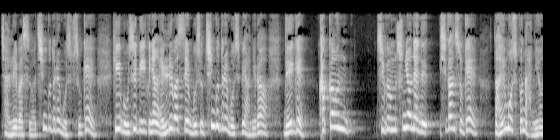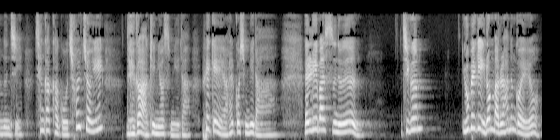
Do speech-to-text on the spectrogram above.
자, 엘리바스와 친구들의 모습 속에 이 모습이 그냥 엘리바스의 모습, 친구들의 모습이 아니라 내게 가까운 지금 수년의 시간 속에 나의 모습은 아니었는지 생각하고 철저히 내가 악인이었습니다. 회개해야 할 것입니다. 엘리바스는 지금 요백에 이런 말을 하는 거예요.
